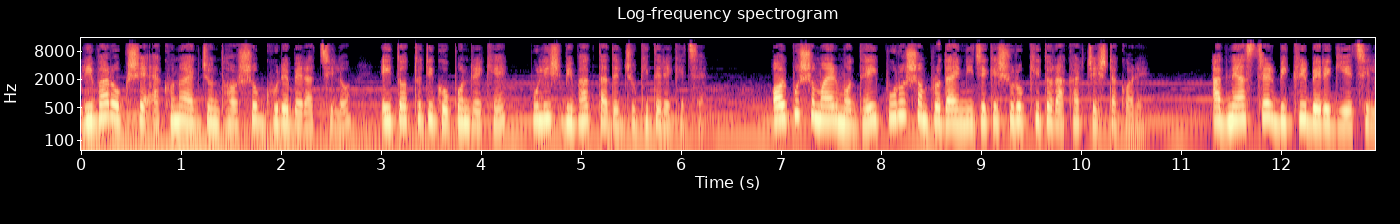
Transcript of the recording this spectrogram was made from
রিভার ওকসে এখনও একজন ধর্ষক ঘুরে বেড়াচ্ছিল, এই তথ্যটি গোপন রেখে পুলিশ বিভাগ তাদের ঝুঁকিতে রেখেছে। অল্প সময়ের মধ্যেই পুরো সম্প্রদায় নিজেকে সুরক্ষিত রাখার চেষ্টা করে। আগ্নেয়াস্ত্রের বিক্রি বেড়ে গিয়েছিল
